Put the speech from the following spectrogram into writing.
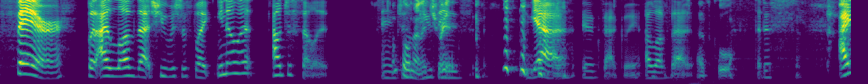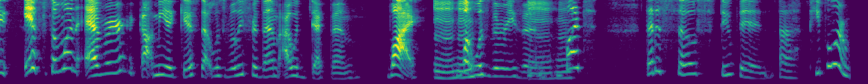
Fair, but I love that she was just like, you know what? I'll just sell it and I'm just do things yeah, exactly. I love that. That's cool. That is I if someone ever got me a gift that was really for them, I would deck them. Why? Mm-hmm. What was the reason? Mm-hmm. What? That is so stupid. Uh, people are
